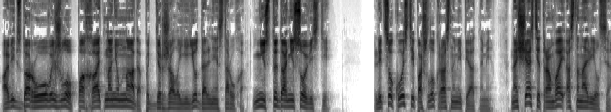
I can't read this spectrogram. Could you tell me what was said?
«А ведь здоровый жлоб, пахать на нем надо», — поддержала ее дальняя старуха. «Ни стыда, ни совести». Лицо Кости пошло красными пятнами. На счастье, трамвай остановился.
